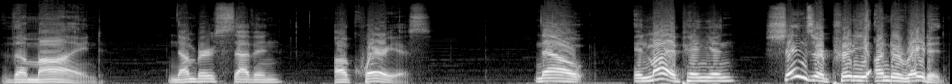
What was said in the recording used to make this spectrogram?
the mind. Number 7, Aquarius. Now, in my opinion, shins are pretty underrated.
